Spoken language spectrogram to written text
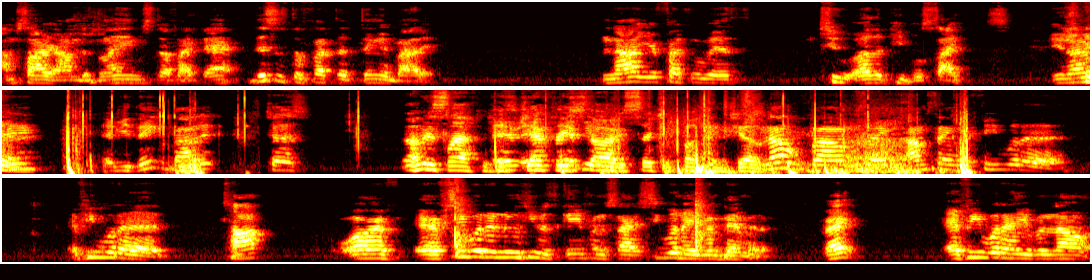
I'm sorry, I'm to blame, stuff like that. This is the fucked up thing about it. Now you're fucking with two other people's cycles. You know what I mean? If you think about it, just I'm just laughing because Jeffree Star is such a fucking joke. no, but I'm saying, I'm saying if he would have, if he would have talked, or if if she would have knew he was gay from the start, she wouldn't have even been with him, right? If he would have even known,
